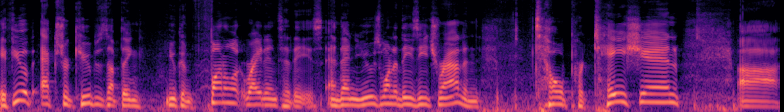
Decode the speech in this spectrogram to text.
if you have extra cubes or something, you can funnel it right into these and then use one of these each round and teleportation, uh,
